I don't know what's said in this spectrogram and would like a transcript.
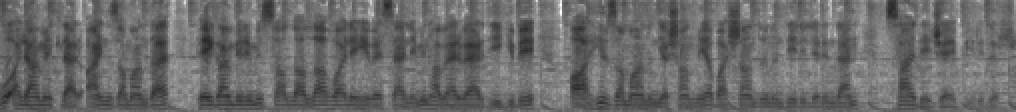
Bu alametler aynı zamanda Peygamberimiz sallallahu aleyhi ve sellemin haber verdiği gibi ahir zamanın yaşanmaya başlandığının delillerinden sadece biridir.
